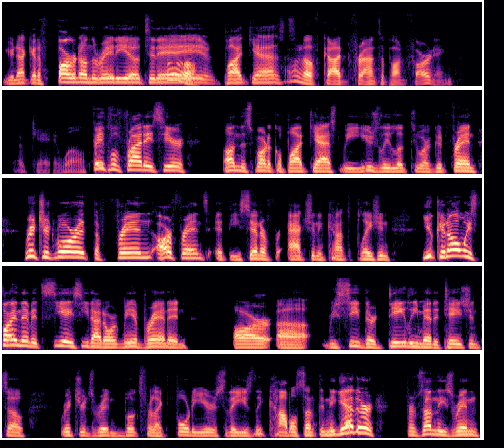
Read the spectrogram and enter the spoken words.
You're not going to fart on the radio today, Oh. podcast. I don't know if God frowns upon farting. Okay, well, Faithful Fridays here on the Smarticle podcast. We usually look to our good friend Richard Rohr at the friend, our friends at the Center for Action and Contemplation. You can always find them at cac.org. Me and Brandon are uh, receive their daily meditation. So Richard's written books for like 40 years, so they usually cobble something together from some of these written.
